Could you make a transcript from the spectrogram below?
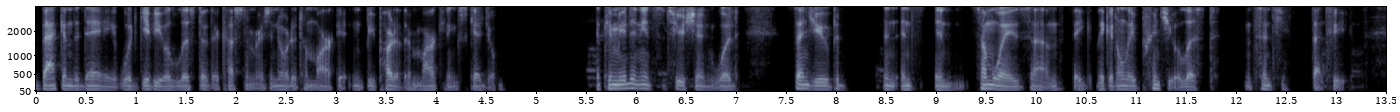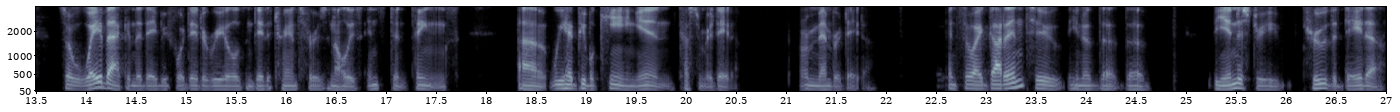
back in the day would give you a list of their customers in order to market and be part of their marketing schedule, a community institution would send you in in, in some ways um, they they could only print you a list and send you that to you. So way back in the day before data reels and data transfers and all these instant things, uh, we had people keying in customer data or member data. And so I got into, you know, the the the industry through the data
